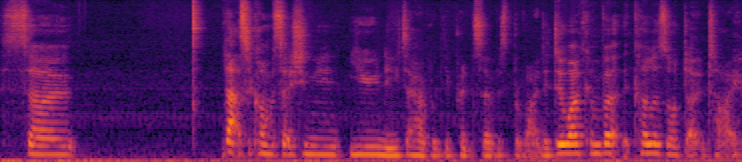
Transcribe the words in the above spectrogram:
So that's a conversation you, you need to have with your print service provider. Do I convert the colours or don't I?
